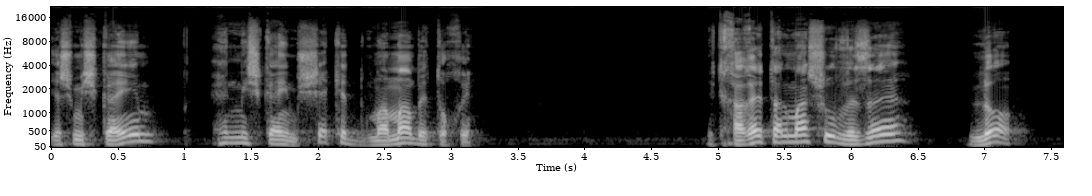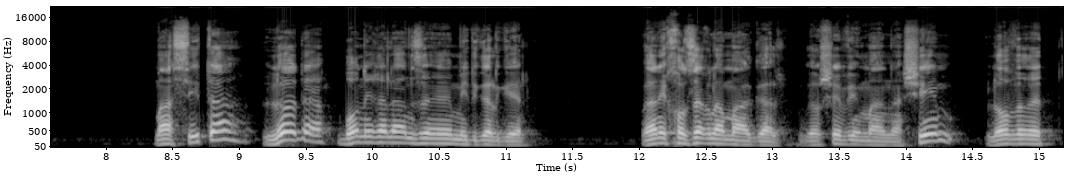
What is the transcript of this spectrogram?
יש משקעים? אין משקעים, שקט דממה בתוכי. מתחרט על משהו וזה? לא. מה עשית? לא יודע, בוא נראה לאן זה מתגלגל. ואני חוזר למעגל, ויושב עם האנשים, לא עוברת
